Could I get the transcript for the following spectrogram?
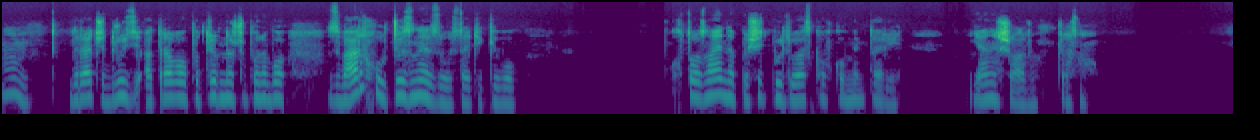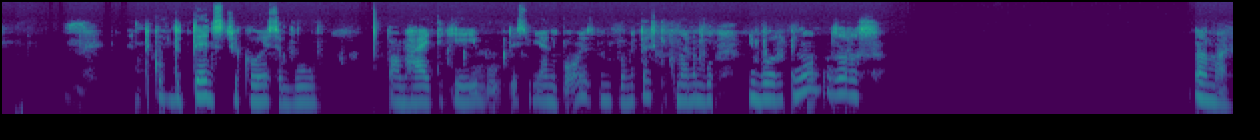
М, До речі, друзі, а треба потрібно, щоб воно було зверху чи знизу, кстати, кивок. Хто знає, напишіть, будь ласка, в коментарі. Я не шарю, чесно. Тільки в дитинстві колись я був. Там гай такий був десь. Я не пам'ятаю, не пам'ятаю, скільки в мене було. Мені було років. Ну, зараз Нормально.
